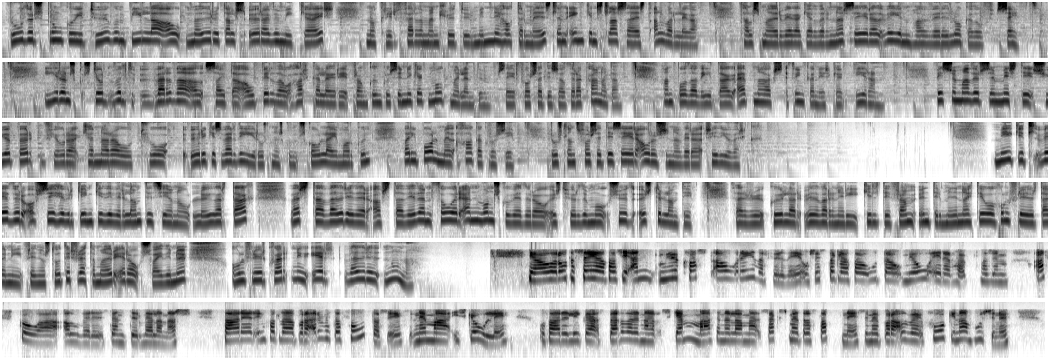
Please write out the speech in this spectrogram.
Rúður sprungu í tugum bíla á Möðrudals öræfum í gær. Nokkrir ferðamenn hlutu minniháttar meðsl en enginn slasaðist alvarlega. Talsmaður vegagerðarinnar segir að veginum hafi verið lokað of seint. Írönsk stjórnvöld verða að sæta ábyrð á harkalegri framgöngu sinni gegn mótmælendum, segir fórsætis á þeirra Kanada. Hann bóðaði í dag efnahags þvinganir gegn Íran. Bissumadur sem misti sjö börn, fjóra kennara og tvo öryggisverði í rúsnarskum skóla í morgun var í ból með hakakrossi. Rúslandsfórseti segir árásina vera hriðjuverk. Mikill veður ofsi hefur gengið yfir landið síðan á laugardag. Versta veðrið er afstafið en þó er enn vonsku veður á austfjörðum og suðausturlandi. Það eru gular viðvarinir í gildi fram undir miðnætti og hólfröður dagni Freidjónsdóttir fréttamaður er á svæðinu. Hólfröður, hvernig er veðrið núna? Já, það er ótt að segja að það sé enn mjög kvast á reyðarfyrði og sérstaklega þá út á mjóeirarhöfn þar sem algóa alverið stendur meðal annars. Þar er einfallega bara erfitt að fóta sig nema í skjóli og það er líka stærðarinnar skemma þennilega með 6 metra stafni sem er bara alveg fókin af húsinu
